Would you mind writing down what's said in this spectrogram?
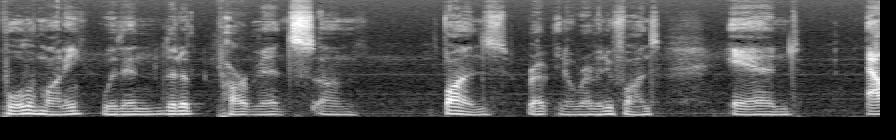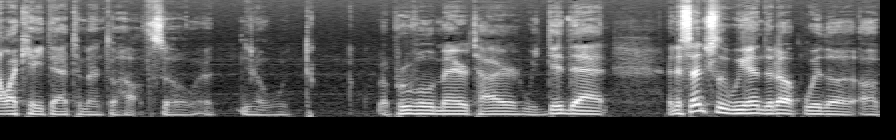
pool of money within the department's um, funds, re- you know, revenue funds, and allocate that to mental health. So, uh, you know, with approval of Mayor Tyer, we did that, and essentially we ended up with a, a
